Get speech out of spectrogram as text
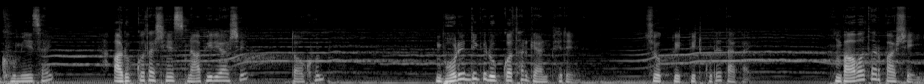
ঘুমিয়ে যায় আর রূপকথার শেষ না ফিরে আসে তখন ভোরের দিকে রূপকথার জ্ঞান ফেরে। চোখ পিটপিট করে তাকায়। বাবা তার পাশেই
